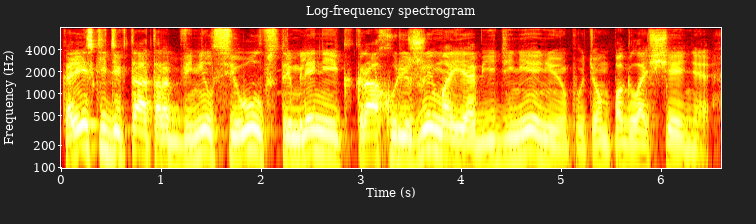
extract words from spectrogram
Корейский диктатор обвинил Сеул в стремлении к краху режима и объединению путем поглощения –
